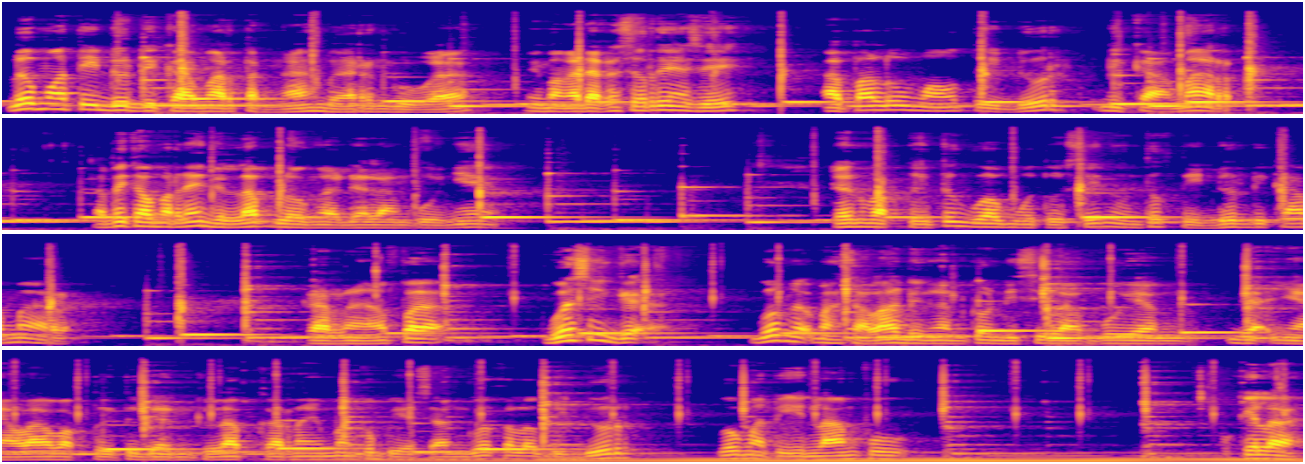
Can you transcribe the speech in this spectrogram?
lo mau tidur di kamar tengah bareng gue memang ada kasurnya sih. Apa lo mau tidur di kamar? Tapi kamarnya gelap lo nggak ada lampunya. Dan waktu itu gue mutusin untuk tidur di kamar. Karena apa? Gue sih nggak gue nggak masalah dengan kondisi lampu yang nggak nyala waktu itu dan gelap. Karena emang kebiasaan gue kalau tidur gue matiin lampu oke okay lah.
